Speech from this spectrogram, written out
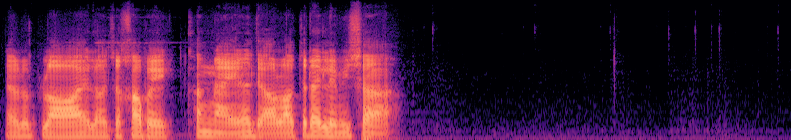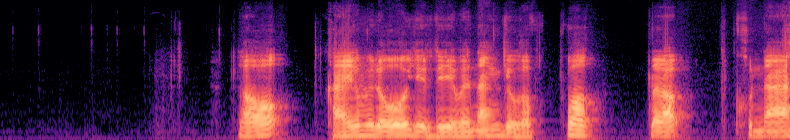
แล้วเรียบร้อยเราจะเข้าไปข้างในแล้วเดี๋ยวเราจะได้เรียนวิชา แล้วใครก็ไม่รู้อยู่ดีมานั่งอยู่กับพวกระดับคุณนาง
